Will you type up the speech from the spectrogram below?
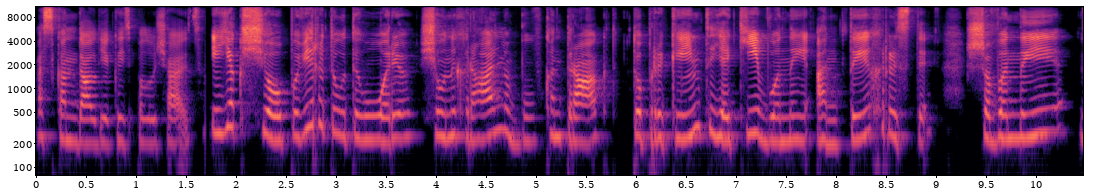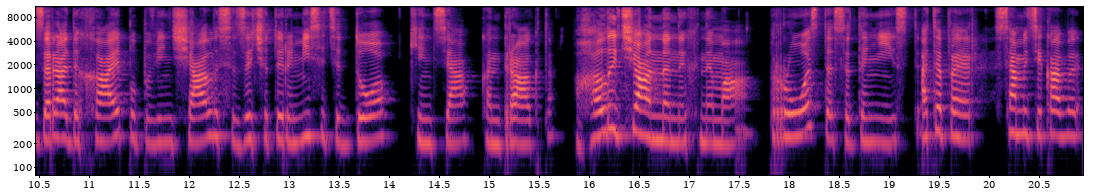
А скандал якийсь получається. І якщо повірити у теорію, що у них реально був контракт, то прикиньте, які вони антихристи, що вони заради хайпу повінчалися за 4 місяці до кінця контракту. Галичан на них нема. Просто сатаністи. А тепер саме цікаве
